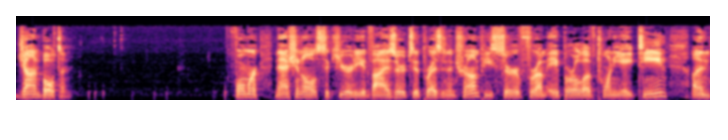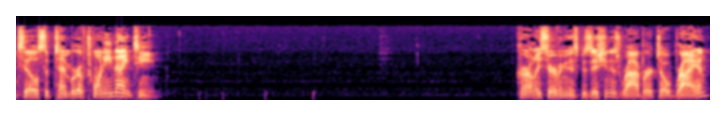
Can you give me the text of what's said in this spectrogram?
John Bolton former national security advisor to President Trump. He served from April of 2018 until September of 2019. Currently serving in this position is Robert O'Brien.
